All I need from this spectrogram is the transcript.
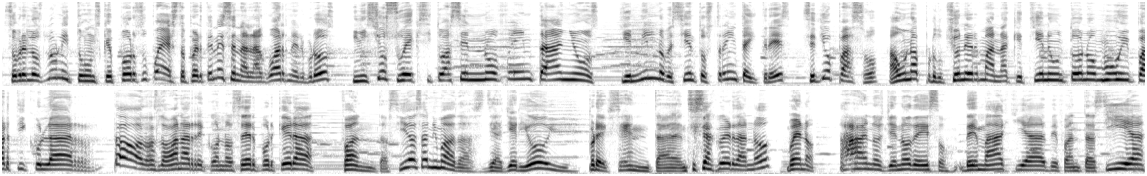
sobre los Looney Tunes, que por supuesto pertenecen a la Warner Bros., inició su éxito hace 90 años y en 1933 se dio paso a una producción hermana que tiene un tono muy particular. Todos lo van a reconocer porque era Fantasías Animadas de ayer y hoy presentan. Si se acuerdan, ¿no? Bueno, ah, nos llenó de eso, de magia, de fantasía.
